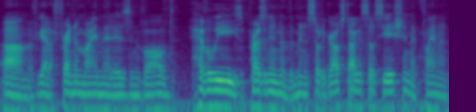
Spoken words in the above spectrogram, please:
Um, I've got a friend of mine that is involved heavily. He's the president of the Minnesota Grouse Dog Association. I plan on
